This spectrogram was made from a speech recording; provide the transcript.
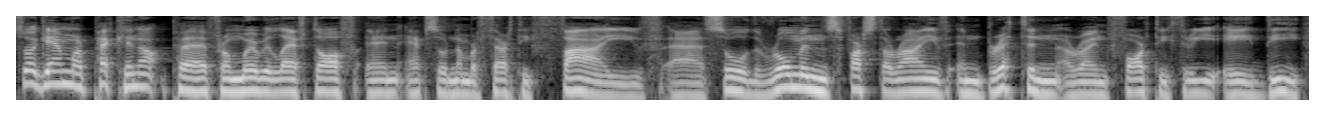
So, again, we're picking up uh, from where we left off in episode number 35. Uh, so, the Romans first arrive in Britain around 43 AD.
